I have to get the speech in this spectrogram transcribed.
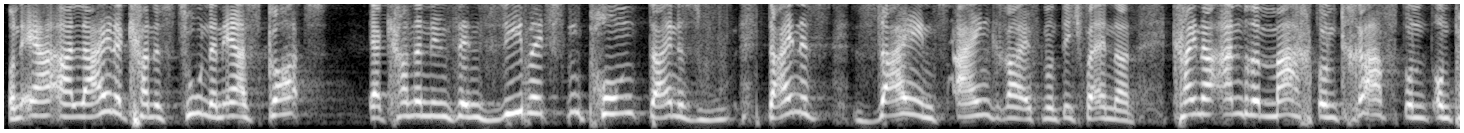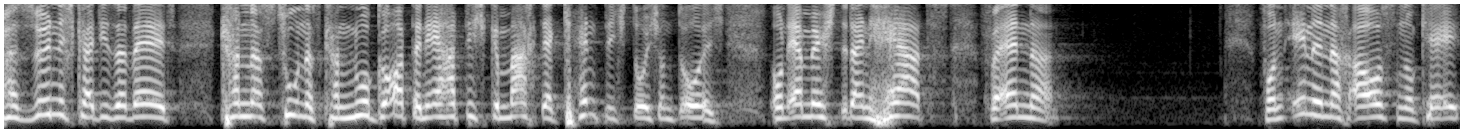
und er alleine kann es tun, denn er ist Gott. Er kann an den sensibelsten Punkt deines, deines Seins eingreifen und dich verändern. Keine andere Macht und Kraft und, und Persönlichkeit dieser Welt kann das tun. Das kann nur Gott, denn er hat dich gemacht. Er kennt dich durch und durch. Und er möchte dein Herz verändern. Von innen nach außen, okay?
